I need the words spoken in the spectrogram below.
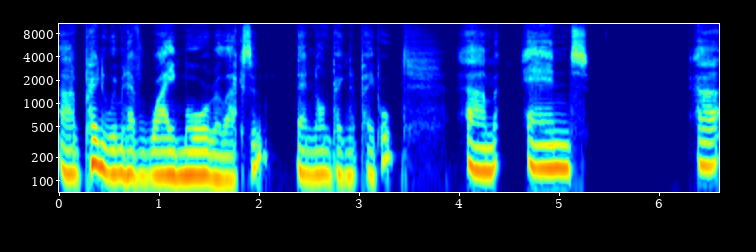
uh, pregnant women have way more relaxin than non-pregnant people, um, and uh,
